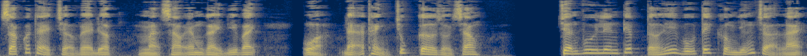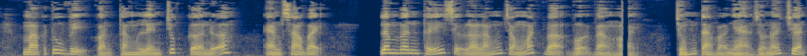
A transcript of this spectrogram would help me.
Sao có thể trở về được? Mà sao em gầy đi vậy? Ủa, đã thành trúc cơ rồi sao? Chuyện vui liên tiếp tới, vũ tích không những trở lại, mà cái tu vị còn tăng lên trúc cơ nữa. Em sao vậy? Lâm vân thấy sự lo lắng trong mắt vợ vội vàng hỏi, chúng ta vào nhà rồi nói chuyện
